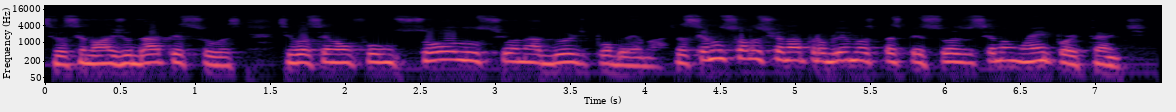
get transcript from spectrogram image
se você não ajudar pessoas, se você não for um solucionador de problemas. Se você não solucionar problemas para as pessoas, você não é importante.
